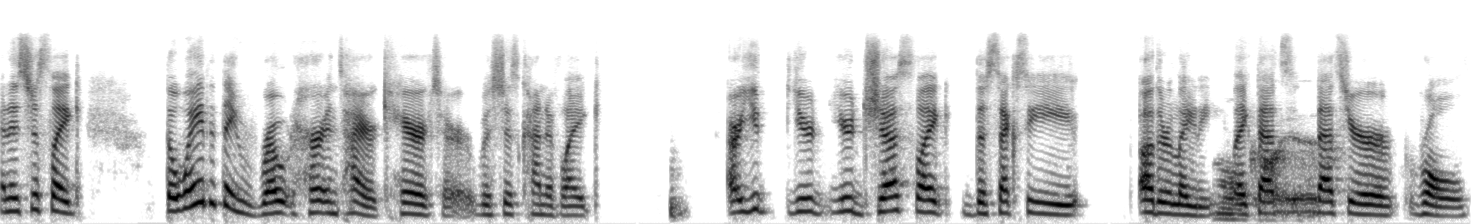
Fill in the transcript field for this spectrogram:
and it's just like the way that they wrote her entire character was just kind of like are you you're you're just like the sexy other lady. Oh, like God, that's yeah. that's your role.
